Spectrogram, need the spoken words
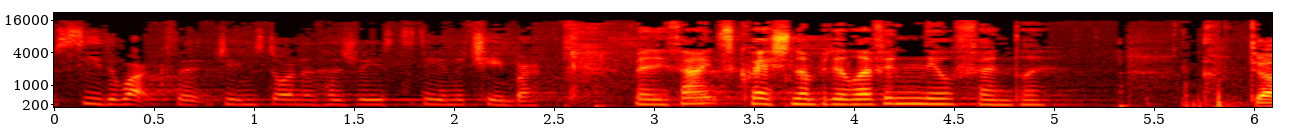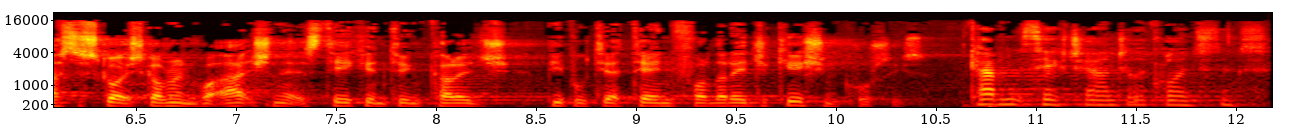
see the work that James Dornan has raised today in the Chamber. Many thanks. Question number 11, Neil Findlay. To ask the Scottish Government what action it has taken to encourage people to attend further education courses. Cabinet Secretary Angela Constance.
